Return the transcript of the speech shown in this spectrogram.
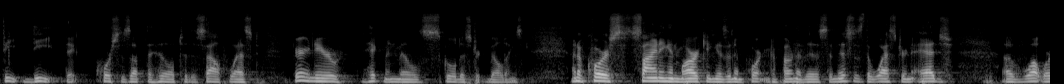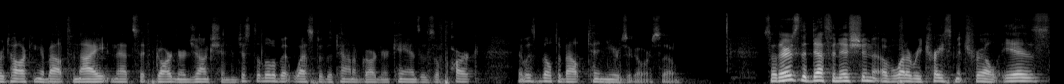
feet deep, that courses up the hill to the southwest, very near Hickman Mills School District buildings. And of course, signing and marking is an important component of this, and this is the western edge of what we're talking about tonight, and that's at Gardner Junction, just a little bit west of the town of Gardner, Kansas, a park that was built about 10 years ago or so. So there's the definition of what a retracement trail is.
